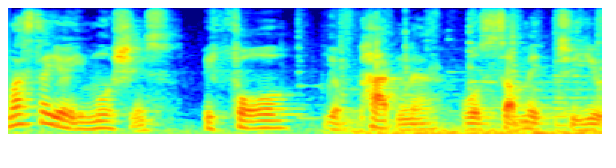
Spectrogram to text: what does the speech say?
Master your emotions before your partner will submit to you.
